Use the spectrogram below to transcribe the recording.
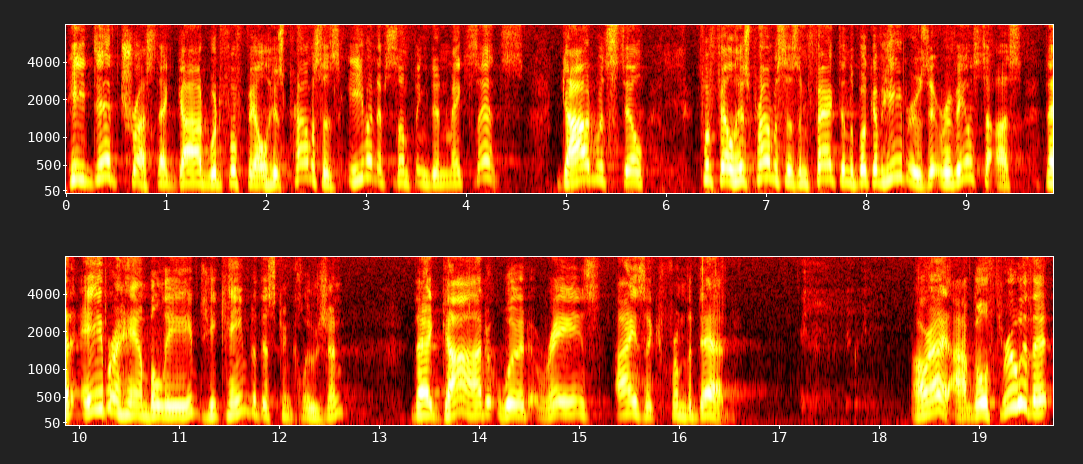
He did trust that God would fulfill his promises, even if something didn't make sense. God would still fulfill his promises. In fact, in the book of Hebrews, it reveals to us that Abraham believed, he came to this conclusion, that God would raise Isaac from the dead. All right, I'll go through with it,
